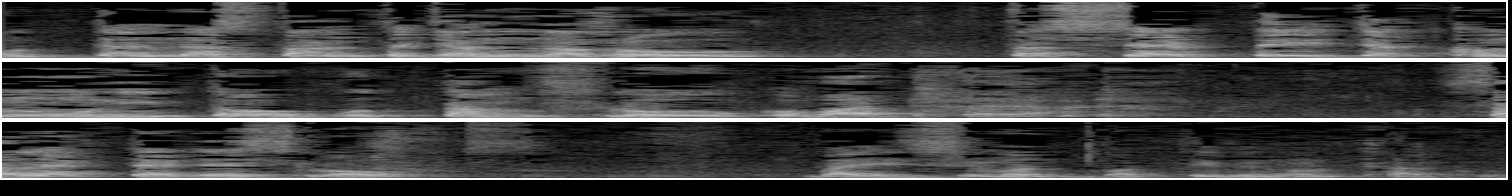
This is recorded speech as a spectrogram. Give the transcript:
उद्दंडस्तंत जन्नसौ तस्यर्ते जखनो नीतो उत्तम श्लोक वार्तया selected a slokes by Srimad Bhakti Vinod Thakur.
